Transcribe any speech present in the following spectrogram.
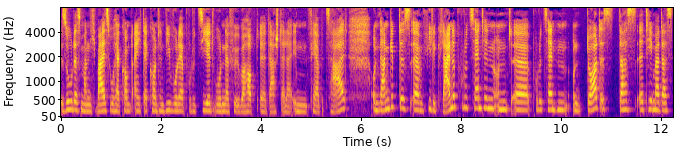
so, dass man nicht weiß, woher kommt eigentlich der Content, wie wurde er produziert, wurden dafür überhaupt äh, DarstellerInnen fair bezahlt. Und dann gibt es ähm, viele kleine Produzentinnen und äh, Produzenten und dort ist das äh, Thema, dass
